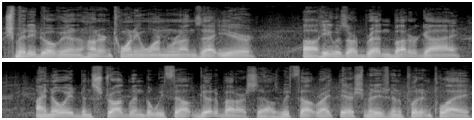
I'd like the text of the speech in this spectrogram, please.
Schmidt drove in 121 runs that year. Uh, he was our bread and butter guy. I know he'd been struggling, but we felt good about ourselves. We felt right there Schmidt was going to put it in play.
